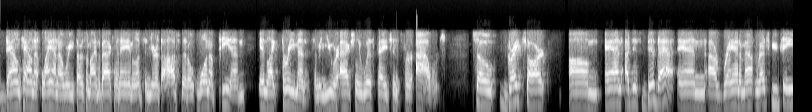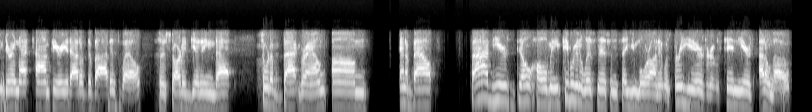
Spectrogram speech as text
downtown Atlanta where you throw somebody in the back of an ambulance and you're at the hospital, one of 10 in like three minutes. I mean, you were actually with patients for hours. So great start. Um, and I just did that. And I ran a mountain rescue team during that time period out of Divide as well. So started getting that sort of background. Um, and about five years, don't hold me. People are going to listen to this and say, you moron, it was three years or it was 10 years. I don't know.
